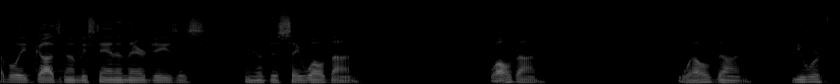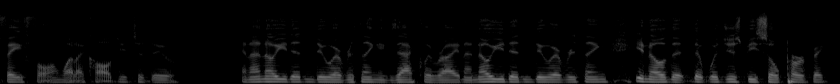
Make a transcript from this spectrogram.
I believe God's going to be standing there, Jesus, and he'll just say, well done. Well done. Well done. You were faithful in what I called you to do. And I know you didn't do everything exactly right. And I know you didn't do everything, you know, that, that would just be so perfect.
